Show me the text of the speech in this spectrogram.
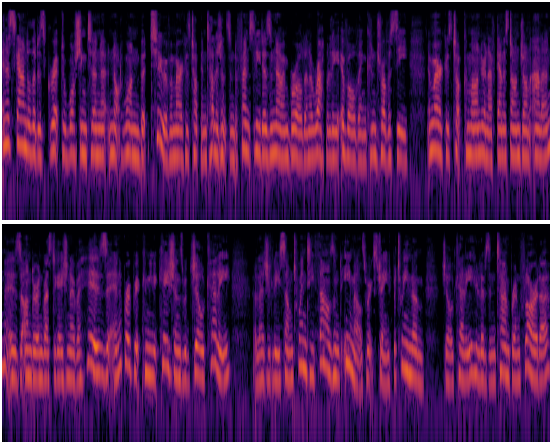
In a scandal that has gripped Washington, not one but two of America's top intelligence and defense leaders are now embroiled in a rapidly evolving controversy. America's top commander in Afghanistan, John Allen, is under investigation over his inappropriate communications with Jill Kelley, Allegedly, some 20,000 emails were exchanged between them. Jill Kelley, who lives in Tampa in Florida,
